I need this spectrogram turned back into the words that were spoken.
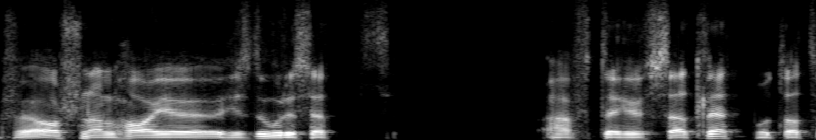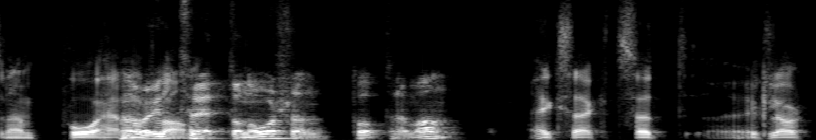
För Arsenal har ju historiskt sett haft det hyfsat lätt mot Tottenham på Det var ju hemmaplan. 13 år sedan Tottenham vann. Exakt, så att det är klart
